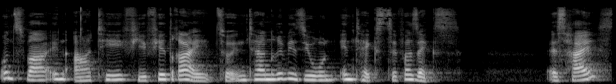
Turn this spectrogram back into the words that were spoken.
Und zwar in AT 443 zur internen Revision in Textziffer 6. Es heißt,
